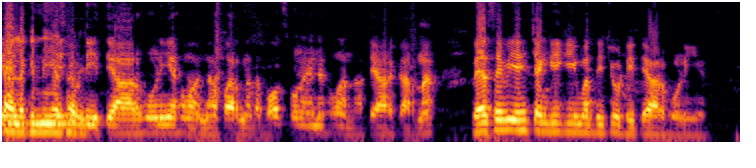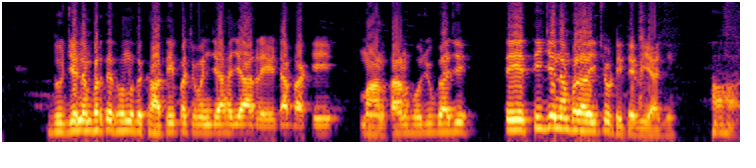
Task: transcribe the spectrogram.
ਢੱਲ ਕਿੰਨੀ ਹੈ ਸਾਰੀ? ਝੋਟੀ ਤਿਆਰ ਹੋਣੀ ਹੈ ਹਵਾਨਾ ਭਰਨਾ ਤਾਂ ਬਹੁਤ ਸੋਹਣਾ ਇਹਨੇ ਹਵਾਨਾ ਤਿਆਰ ਕਰਨਾ। ਵੈਸੇ ਵੀ ਇਹ ਚੰਗੀ ਕੀਮਤ ਦੀ ਝੋਟੀ ਤਿਆਰ ਹੋਣੀ ਹੈ। ਦੂਜੇ ਨੰਬਰ ਤੇ ਤੁਹਾਨੂੰ ਦਿਖਾਤੀ 55000 ਰੇਟ ਆ ਬਾਕੀ ਮਾਨਤਾਨ ਹੋ ਜਾਊਗਾ ਜੀ। ਤੇ ਤੀਜੇ ਨੰਬਰ ਵਾਲੀ ਝੋਟੀ ਤੇ ਵੀ ਆ ਜੀ। ਹਾਂ ਹਾਂ।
